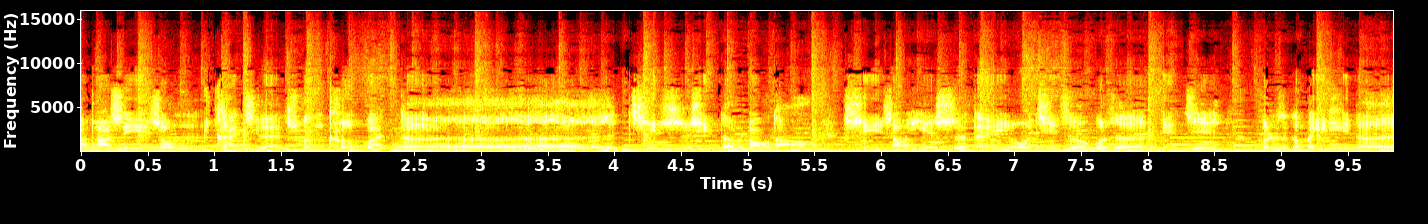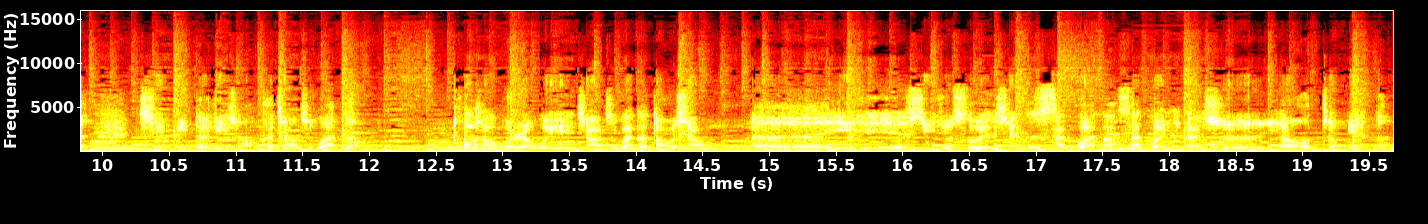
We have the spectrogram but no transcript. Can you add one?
哪怕是一种看起来纯客观的纪实性的报道，实际上也是带有记者或者编辑或者这个媒体的鲜明的立场和价值观的。通常我们认为价值观的导向，呃，也也也就所谓的现在三观了。三观应该是要正面的。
